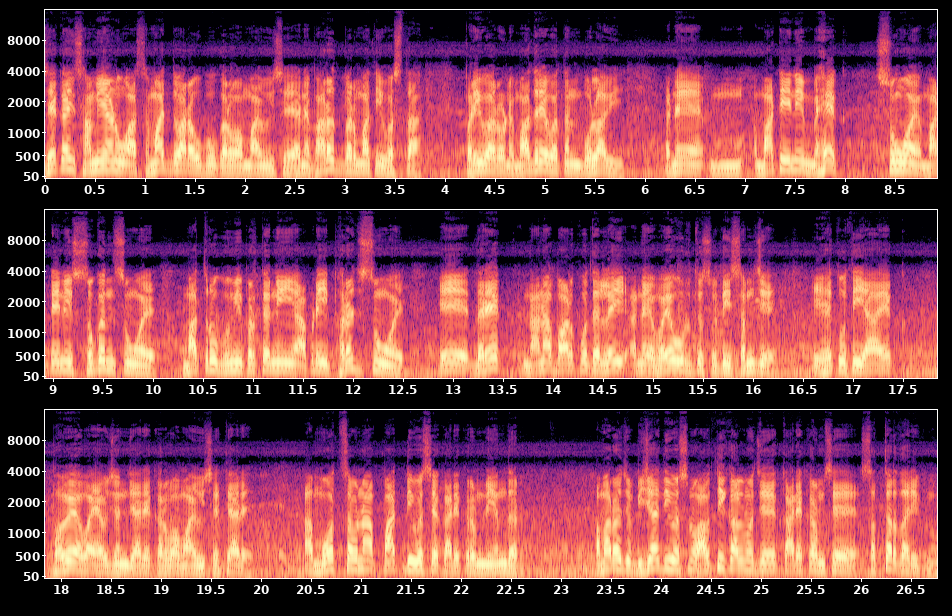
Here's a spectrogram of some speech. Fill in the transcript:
જે કંઈ સામિયાણું આ સમાજ દ્વારા ઊભું કરવામાં આવ્યું છે અને ભારતભરમાંથી વસતા પરિવારોને માદરે વતન બોલાવી અને માટીની મહેક શું હોય, માટીની સુગંધ શું હોય, માતૃભૂમિ પ્રત્યેની આપણી ફરજ શું હોય, એ દરેક નાના બાળકોથી લઈ અને વયોવૃદ્ધ સુધી સમજે એ હેતુથી આ એક ભવ્ય આયોજન જ્યારે કરવામાં આવ્યું છે ત્યારે આ મહોત્સવના પાંચ દિવસીય કાર્યક્રમની અંદર અમારો જે બીજા દિવસનો આવતીકાલનો જે કાર્યક્રમ છે સત્તર તારીખનો,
